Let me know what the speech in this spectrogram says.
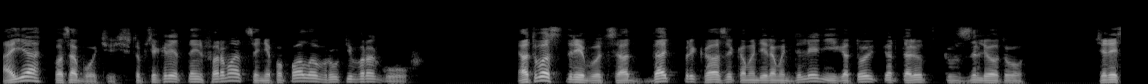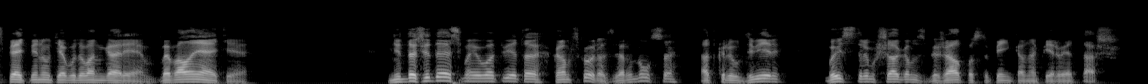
А я позабочусь, чтобы секретная информация не попала в руки врагов. От вас требуется отдать приказы командирам отделений и готовить вертолет к взлету. Через пять минут я буду в ангаре. Выполняйте. Не дожидаясь моего ответа, Крамской развернулся, открыл дверь, быстрым шагом сбежал по ступенькам на первый этаж.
